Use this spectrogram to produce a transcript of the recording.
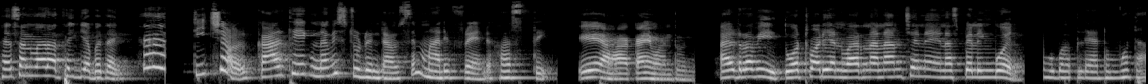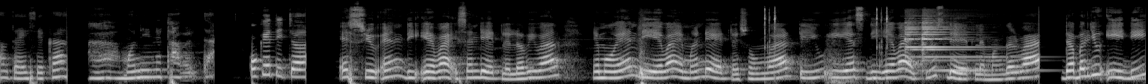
ફેશન વાળા થઈ ગયા બધાય. ટીચર કાલથી એક નવી સ્ટુડન્ટ આવશે મારી ફ્રેન્ડ હસ્તી. એ હા કાંઈ વાંધો નહીં. હાલ રવિ તું અઠવાડિયાના વારના નામ છે ને એના સ્પેલિંગ બોલ. ઓ બાપલે આ તો મોટા આવતા છે કા? હા મને નથી થાવતા okay teacher S U N D A Y Sunday એટલે રવિવાર M O N D A Y Monday એટલે સોમવાર T U E S D A Y Tuesday એટલે મંગળવાર W E D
